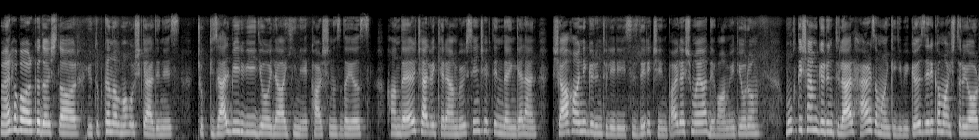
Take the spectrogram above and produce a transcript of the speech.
Merhaba arkadaşlar. YouTube kanalıma hoş geldiniz. Çok güzel bir videoyla yine karşınızdayız. Hande Erçel ve Kerem Bürsin çiftinden gelen şahane görüntüleri sizler için paylaşmaya devam ediyorum. Muhteşem görüntüler her zamanki gibi gözleri kamaştırıyor.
